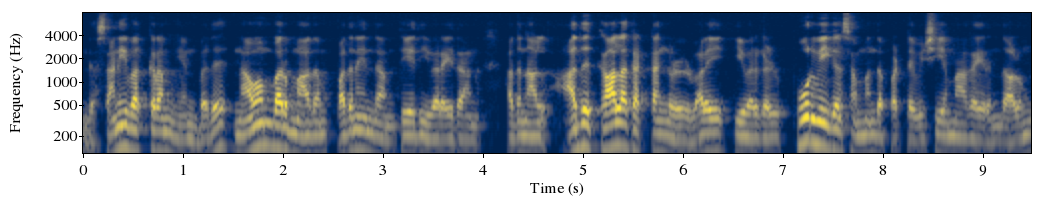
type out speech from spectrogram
இந்த சனி வக்கரம் என்பது நவம்பர் மாதம் பதினைந்தாம் தேதி வரைதான். அதனால் அது காலகட்டங்கள் வரை இவர்கள் பூர்வீகம் சம்பந்தப்பட்ட விஷயமாக இருந்தாலும்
